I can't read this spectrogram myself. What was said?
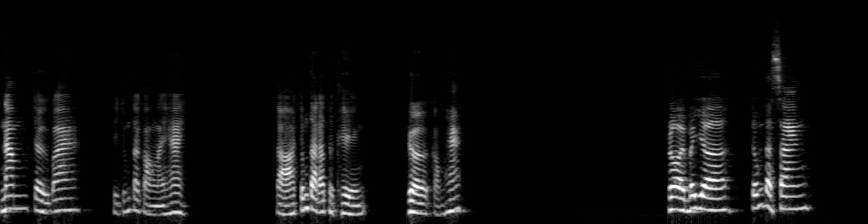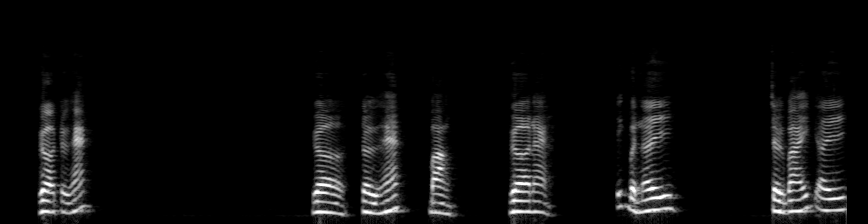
5 trừ 3 thì chúng ta còn lại 2 đó, chúng ta đã thực hiện G cộng H. Rồi bây giờ chúng ta sang G trừ H. G trừ H bằng G nè. X bình y trừ 3xy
